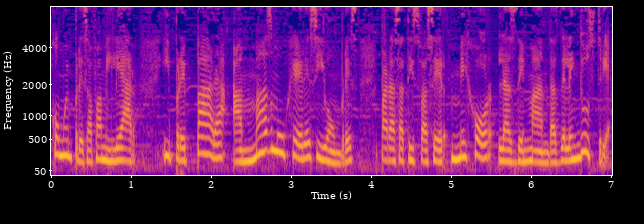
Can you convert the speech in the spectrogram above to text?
como empresa familiar y prepara a más mujeres y hombres para satisfacer mejor las demandas de la industria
